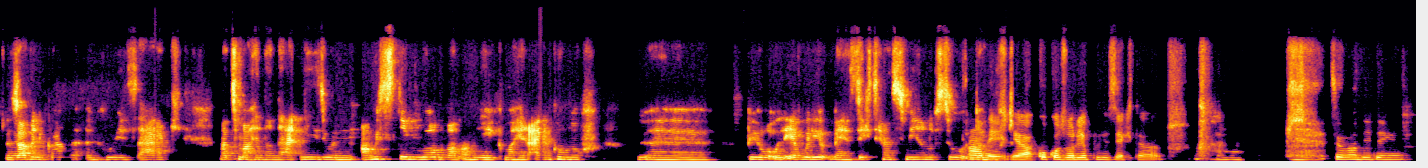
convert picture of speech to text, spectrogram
Dus dat vind ik wel een goede zaak. Maar het mag inderdaad niet zo'n angstding worden van, oh nee, ik mag hier enkel nog uh, pure olijfolie op mijn gezicht gaan smeren of zo. Ah nee, ja, kokosolie op je gezicht. Uh, zo van die dingen.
